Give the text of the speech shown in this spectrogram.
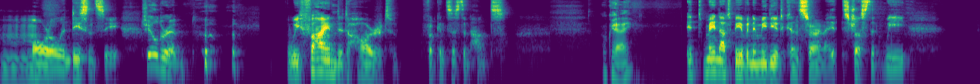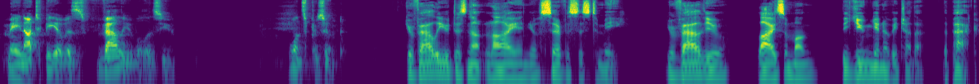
moral indecency, Children. we find it harder to, for consistent hunts. Okay. It may not be of an immediate concern. It's just that we may not be of as valuable as you once presumed. Your value does not lie in your services to me. Your value lies among the union of each other, the pack.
